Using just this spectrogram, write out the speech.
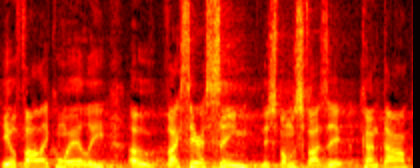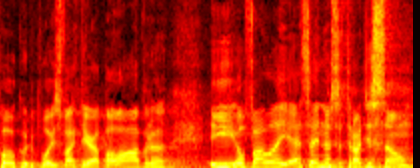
eu falei com ele, oh, vai ser assim, nós vamos fazer, cantar um pouco, depois vai ter a palavra, e eu falei, essa é a nossa tradição,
